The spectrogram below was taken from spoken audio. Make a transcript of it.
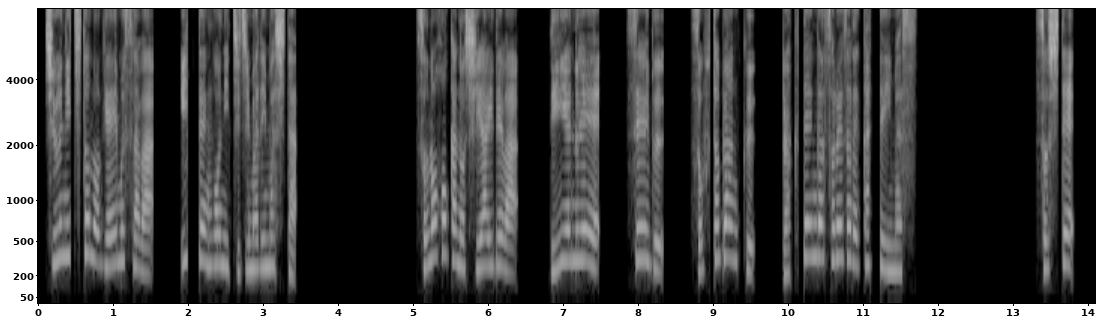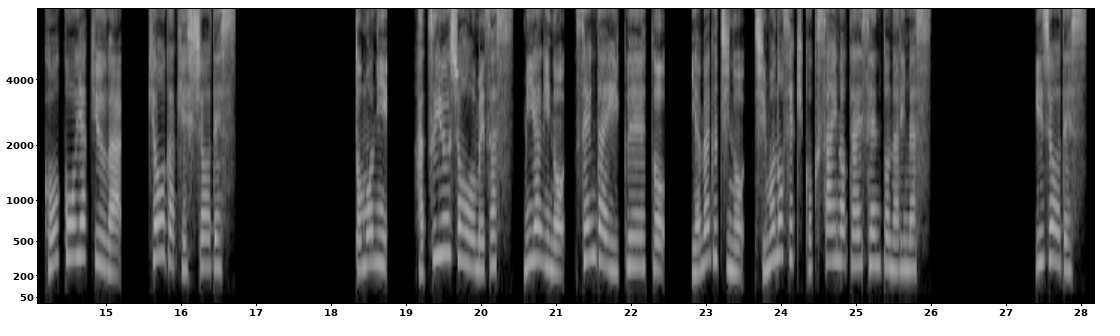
中日とのゲーム差は、1.5に縮まりました。その他の試合では、DNA、西武、ソフトバンク、楽天がそれぞれ勝っています。そして、高校野球は、今日が決勝です。共に、初優勝を目指す宮城の仙台育英と山口の下関国際の対戦となります。以上です。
